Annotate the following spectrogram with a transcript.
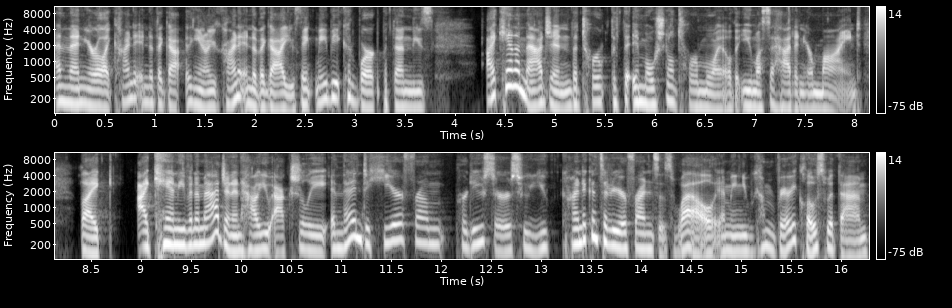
and then you're like kind of into the guy, you know, you're kind of into the guy. You think maybe it could work, but then these, I can't imagine the tur- the emotional turmoil that you must have had in your mind. Like I can't even imagine and how you actually, and then to hear from producers who you kind of consider your friends as well. I mean, you become very close with them,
